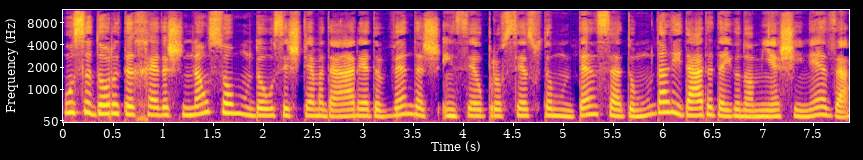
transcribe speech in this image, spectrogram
o setor de redes não só mudou o sistema da área de vendas em seu processo de mudança de modalidade da economia chinesa,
